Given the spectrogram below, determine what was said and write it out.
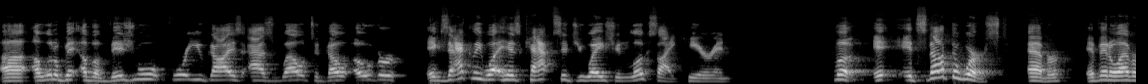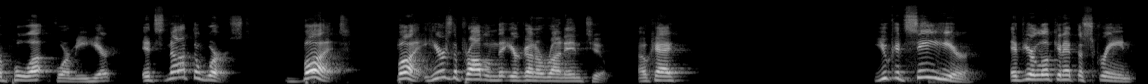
uh, a little bit of a visual for you guys as well to go over exactly what his cap situation looks like here. And look, it, it's not the worst ever if it'll ever pull up for me here. It's not the worst. But but here's the problem that you're going to run into, okay? You could see here if you're looking at the screen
